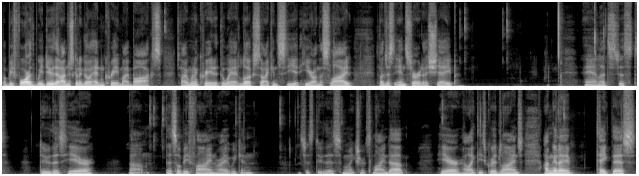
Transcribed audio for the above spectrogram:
But before we do that, I'm just going to go ahead and create my box. So I want to create it the way it looks so I can see it here on the slide. So I'll just insert a shape. And let's just do this here. Um, this will be fine, right? We can, let's just do this. We'll make sure it's lined up here. I like these grid lines. I'm going to take this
